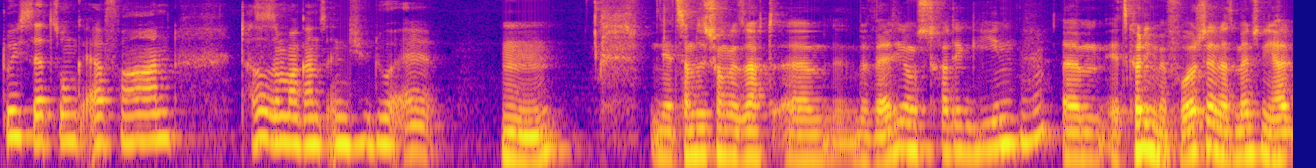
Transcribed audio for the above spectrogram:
Durchsetzung erfahren. Das ist immer ganz individuell. Mhm. Jetzt haben Sie schon gesagt, ähm, Bewältigungsstrategien. Mhm. Ähm, jetzt könnte ich mir vorstellen, dass Menschen, die halt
